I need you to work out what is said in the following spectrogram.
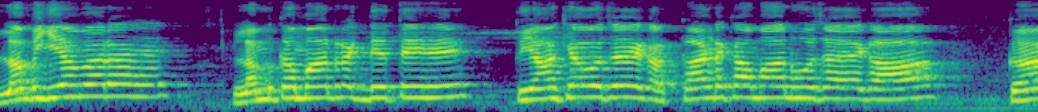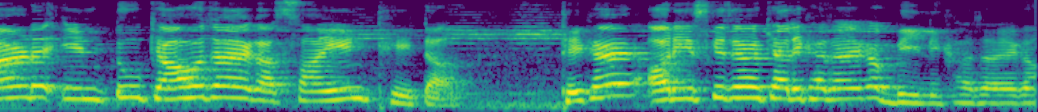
लंब ये हमारा है। लंब का मान रख देते हैं तो यहाँ क्या हो जाएगा? कर्ण का मान हो जाएगा। कर्ण इंटू क्या हो जाएगा? साइन थीटा ठीक है? और इसकी जगह क्या लिखा जाएगा? बी लिखा जाएगा।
